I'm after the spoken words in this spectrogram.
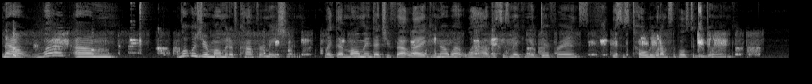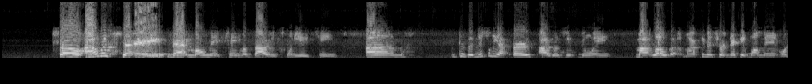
Now, what um what was your moment of confirmation? Like that moment that you felt like, you know what, wow, this is making a difference. This is totally what I'm supposed to be doing. So I would say that moment came about in 2018. Um, because initially at first I was just doing my logo, my signature naked woman on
